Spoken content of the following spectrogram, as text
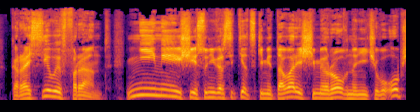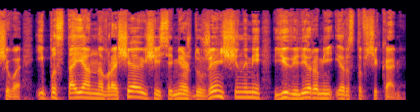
– красивый франт, не имеющий с университетскими товарищами ровно ничего общего и постоянно вращающийся между женщинами, ювелирами и ростовщиками.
